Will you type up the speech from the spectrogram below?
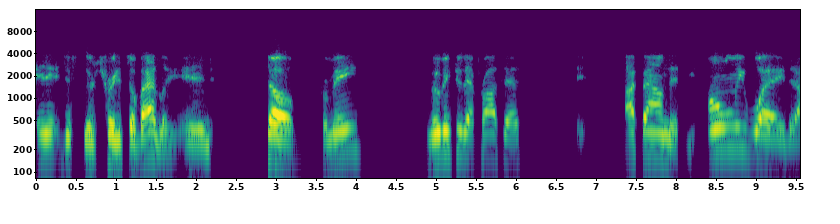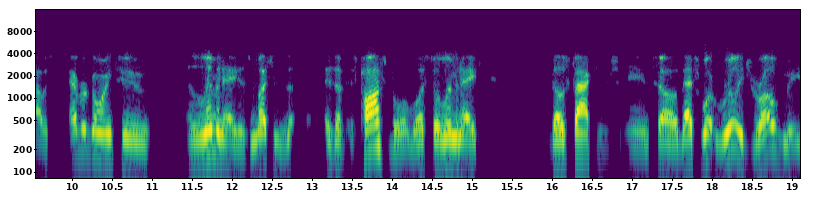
it just they're treated so badly. And so for me, moving through that process, I found that the only way that I was ever going to eliminate as much as as, as possible was to eliminate those factors. And so that's what really drove me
